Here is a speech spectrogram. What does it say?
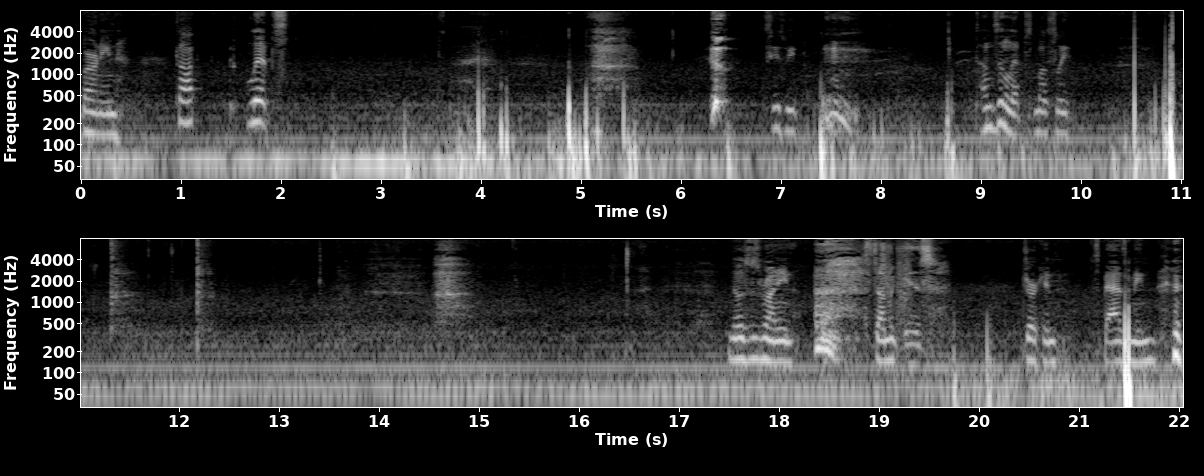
burning, tongue, lips. Excuse me. Tongues and lips mostly. Nose is running. Stomach is jerking, spasming.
